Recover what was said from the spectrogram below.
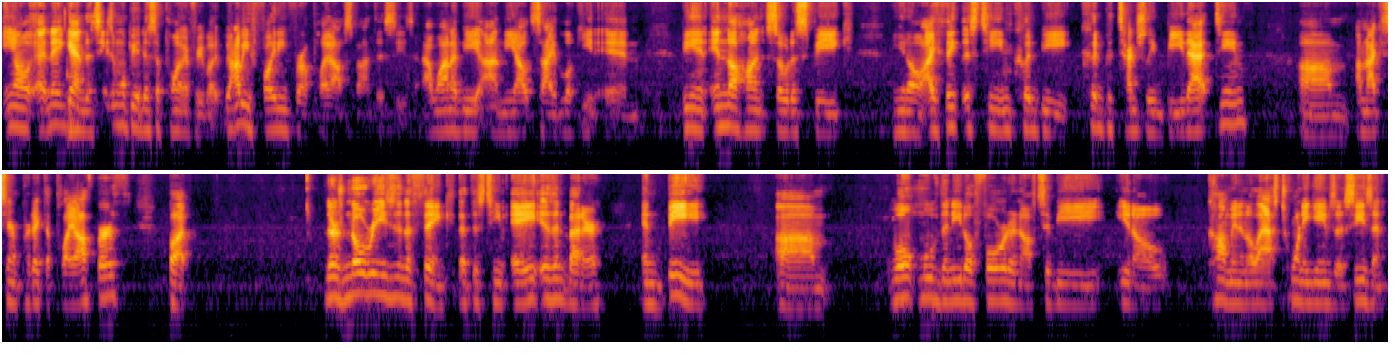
you know, and again, the season won't be a disappointment for you, but I'll be fighting for a playoff spot this season. I want to be on the outside looking in, being in the hunt, so to speak. You know, I think this team could be, could potentially be that team. Um, I'm not considering predict a playoff berth, but there's no reason to think that this team A isn't better and B um, won't move the needle forward enough to be, you know, coming in the last 20 games of the season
